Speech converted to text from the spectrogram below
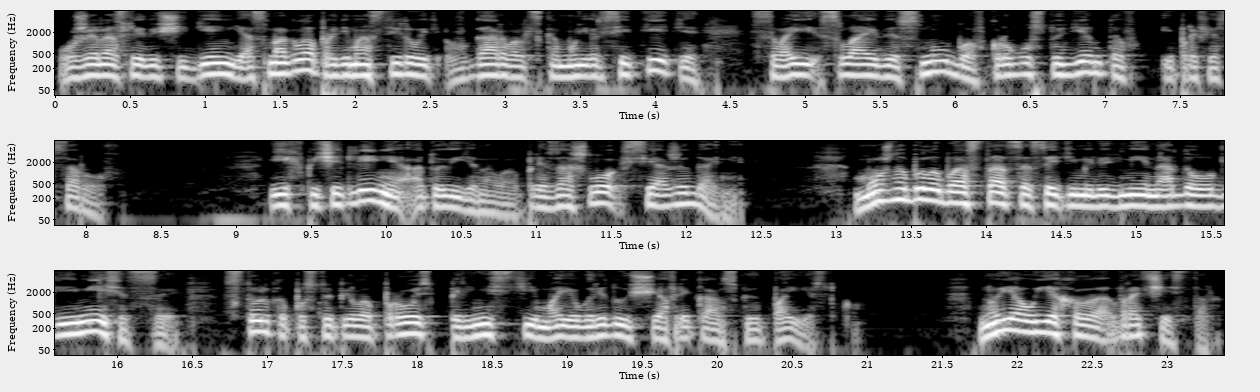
Уже на следующий день я смогла продемонстрировать в Гарвардском университете свои слайды Снуба в кругу студентов и профессоров. Их впечатление от увиденного превзошло все ожидания. Можно было бы остаться с этими людьми на долгие месяцы, столько поступило просьб перенести мою грядущую африканскую поездку. Но я уехала в Рочестер.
